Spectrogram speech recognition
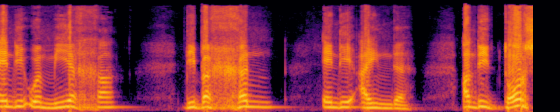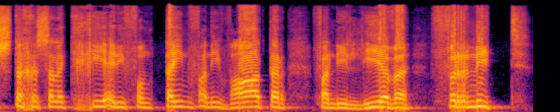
en die Omega, die begin en die einde. Aan die dorstige sal ek gee uit die fontein van die water van die lewe verniet.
